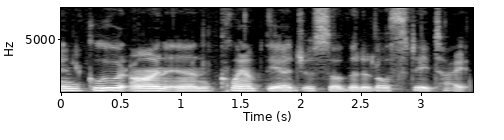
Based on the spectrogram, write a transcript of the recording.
and glue it on and clamp the edges so that it'll stay tight.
